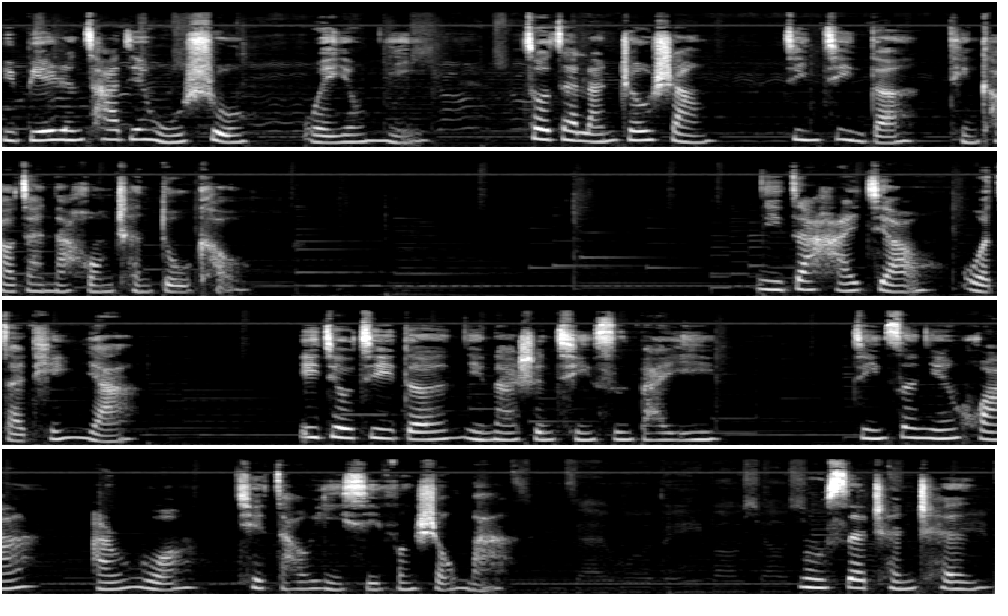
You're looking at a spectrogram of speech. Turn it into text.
与别人擦肩无数。唯有你，坐在兰舟上，静静地停靠在那红尘渡口。你在海角，我在天涯，依旧记得你那身青丝白衣，锦瑟年华，而我却早已西风瘦马。暮色沉沉，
